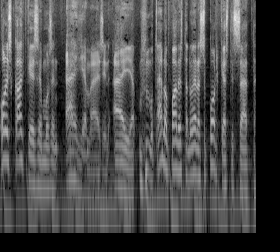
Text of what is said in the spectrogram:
olisi kaikkein semmoisen äijämäisin äijä. Mutta hän on paljastanut erässä podcastissa, että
